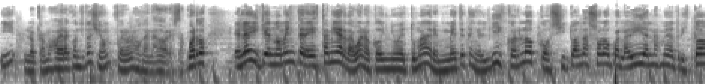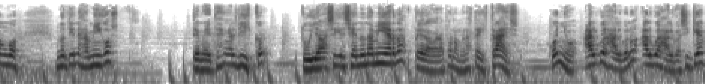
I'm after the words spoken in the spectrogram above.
Y lo que vamos a ver a continuación fueron los ganadores, ¿de acuerdo? Es ley que no me enteré de esta mierda. Bueno, coño de tu madre, métete en el Discord, loco. Si tú andas solo por la vida, andas medio tristongo, no tienes amigos, te metes en el Discord. Tú ya vas a seguir siendo una mierda, pero ahora por lo menos te distraes. Coño, algo es algo, ¿no? Algo es algo. Así que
